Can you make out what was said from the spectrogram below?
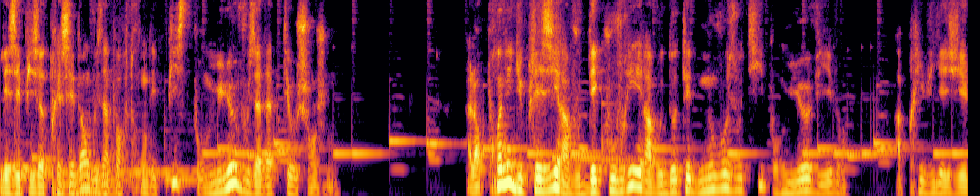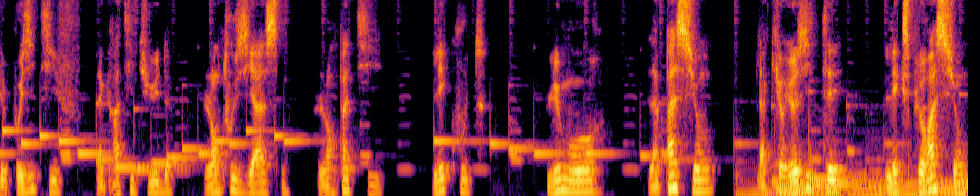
Les épisodes précédents vous apporteront des pistes pour mieux vous adapter au changement. Alors prenez du plaisir à vous découvrir, à vous doter de nouveaux outils pour mieux vivre, à privilégier le positif, la gratitude, l'enthousiasme, l'empathie, l'écoute, l'humour, la passion, la curiosité, l'exploration,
